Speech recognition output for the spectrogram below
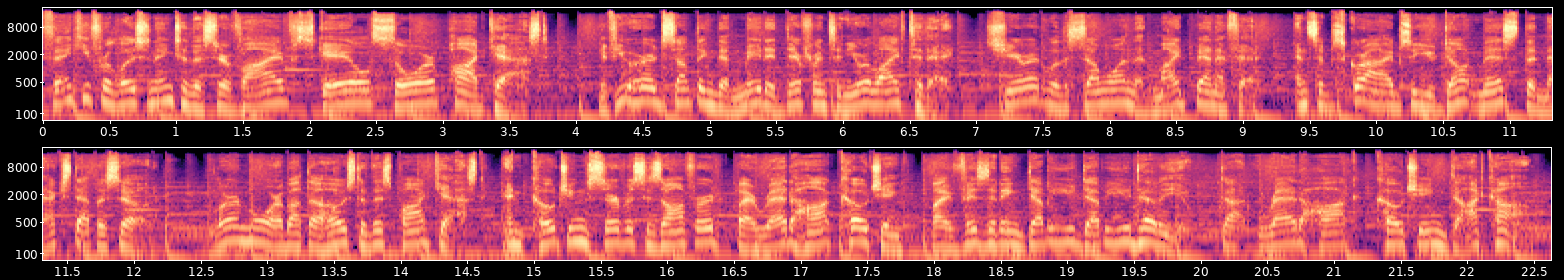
Thank you for listening to the Survive, Scale, Soar podcast. If you heard something that made a difference in your life today, share it with someone that might benefit and subscribe so you don't miss the next episode. Learn more about the host of this podcast and coaching services offered by Red Hawk Coaching by visiting www.redhawkcoaching.com.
